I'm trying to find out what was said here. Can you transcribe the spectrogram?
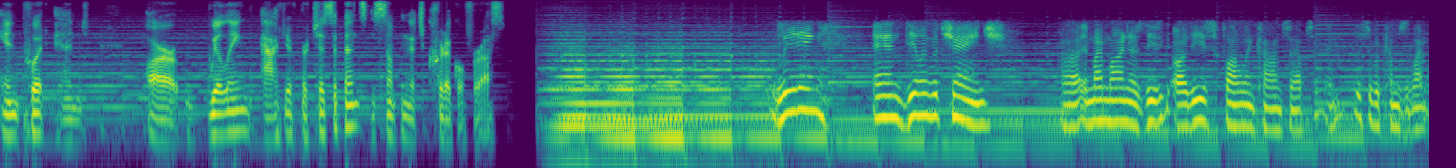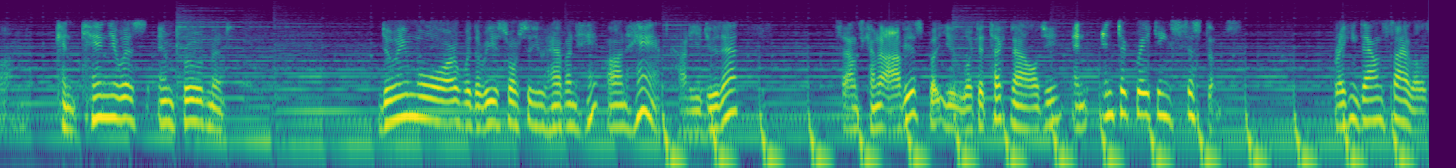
input and are willing, active participants is something that's critical for us. Leading and dealing with change, uh, in my mind, is these, are these following concepts, and this is what comes to my mind. Continuous improvement. Doing more with the resources you have on, ha- on hand. How do you do that? Sounds kind of obvious, but you look at technology and integrating systems, breaking down silos,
